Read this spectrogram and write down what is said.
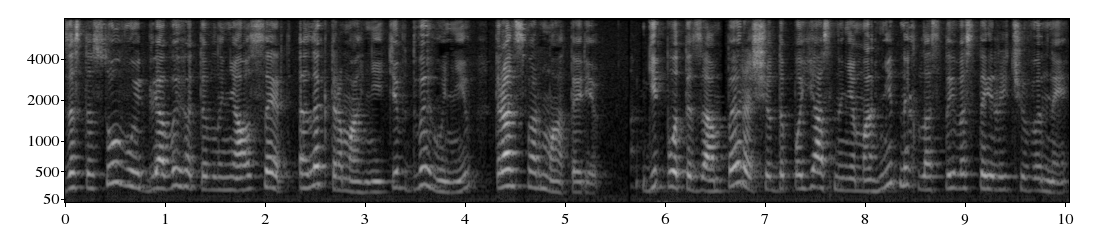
застосовують для виготовлення осердь електромагнітів, двигунів, трансформаторів. Гіпотеза Ампера щодо пояснення магнітних властивостей речовини.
